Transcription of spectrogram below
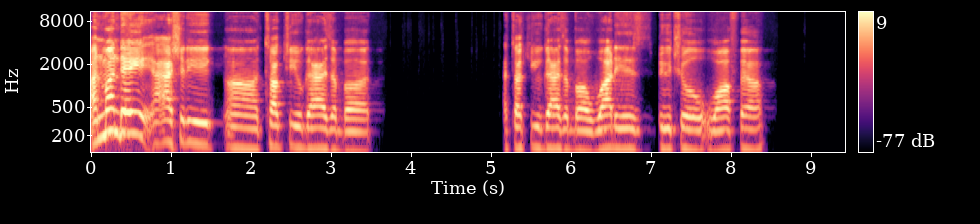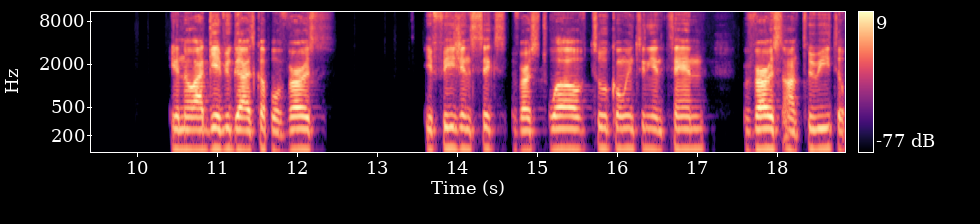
On Monday, I actually uh, talked to you guys about I talked to you guys about what is spiritual warfare. You know, I gave you guys a couple of verse, Ephesians 6, verse 12, 2 Corinthians 10, verse on 3 to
